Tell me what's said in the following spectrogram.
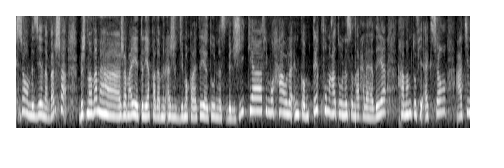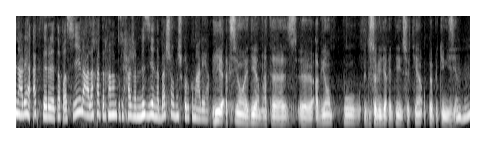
اكسيون مزيانة برشا. باش تنظمها جمعية اليقظة من أجل الديمقراطية تونس بلجيكا في محاولة إنكم تقفوا مع تونس في المرحلة هذه. خممتوا في أكسيون عطينا عليها أكثر تفاصيل. على خاطر خممتوا في حاجة مزيانة برشا ونشكركم عليها. هي أكسيون هذه معناتها avion pour de solidarité soutien au peuple tunisien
